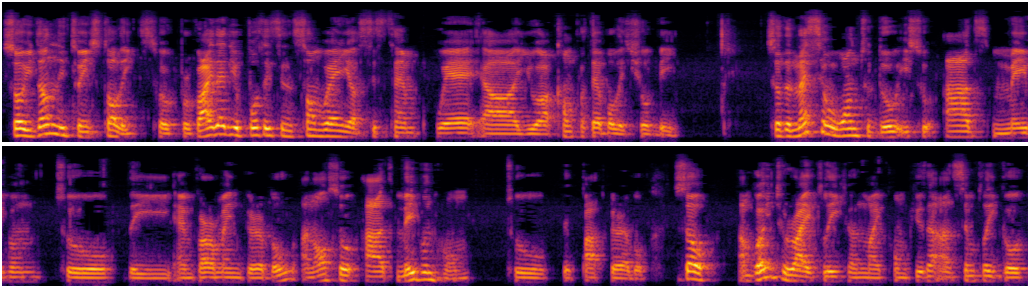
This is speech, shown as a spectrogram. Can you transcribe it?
So you don't need to install it. So provided you put it in somewhere in your system where uh, you are comfortable it should be. So the next thing we want to do is to add Maven to the environment variable and also add Maven home to the path variable. So I'm going to right click on my computer and simply go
